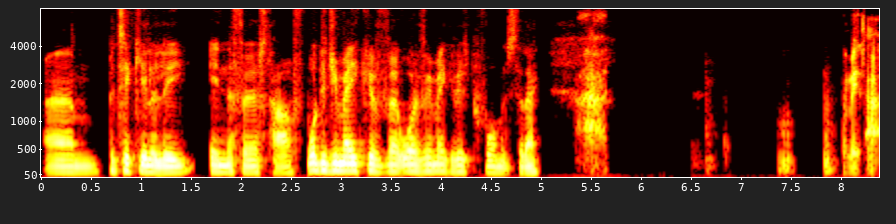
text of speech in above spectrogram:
um, particularly in the first half. What did you make of uh, what did you make of his performance today? I mean, I,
